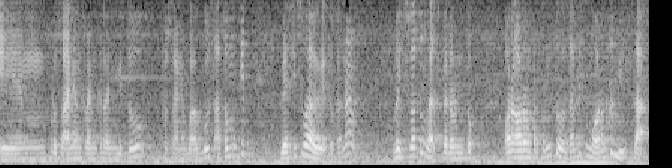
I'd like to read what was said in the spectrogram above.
in perusahaan yang keren-keren gitu perusahaan yang bagus atau mungkin beasiswa gitu. Karena beasiswa tuh nggak sekedar untuk orang-orang tertentu tapi semua orang tuh bisa.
